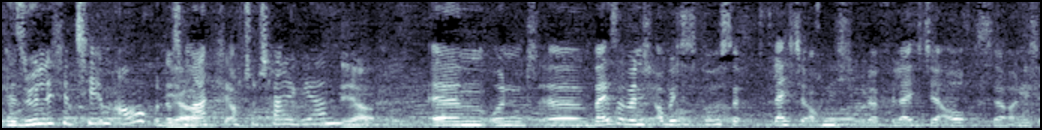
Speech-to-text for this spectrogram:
persönliche Themen auch und das ja. mag ich auch total gern. Ja. Ähm, und äh, weiß aber nicht, ob ich das bewusst Vielleicht ja auch nicht oder vielleicht ja auch. Ist ja auch nicht.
